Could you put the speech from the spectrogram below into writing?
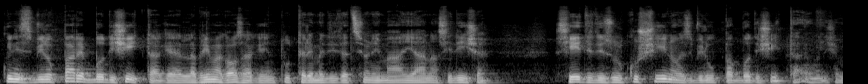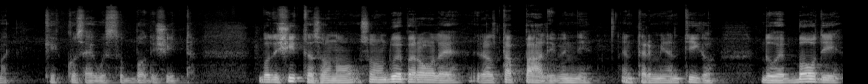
Quindi sviluppare bodhicitta, che è la prima cosa che in tutte le meditazioni Mahayana si dice, siediti sul cuscino e sviluppa bodhicitta. E uno dice, ma che cos'è questo bodhicitta? Bodhicitta sono, sono due parole, in realtà pali, quindi è un termine antico, dove bodhi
